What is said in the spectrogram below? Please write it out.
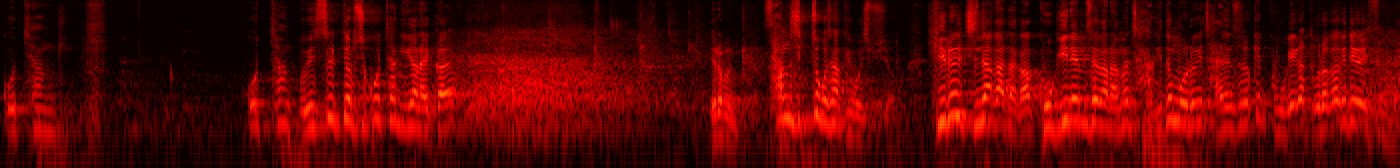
꽃향기. 꽃향 왜 쓸데없이 꽃향기가 날까요? 여러분 상식적으로 생각해 보십시오. 길을 지나가다가 고기 냄새가 나면 자기도 모르게 자연스럽게 고개가 돌아가게 되어 있습니다.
